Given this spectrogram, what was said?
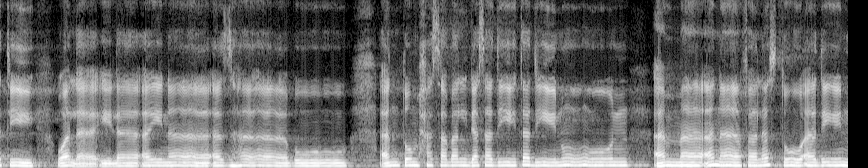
آتي ولا إلى أين أذهب أنتم حسب الجسد تدينون أما أنا فلست أدين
